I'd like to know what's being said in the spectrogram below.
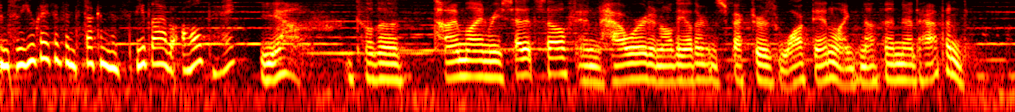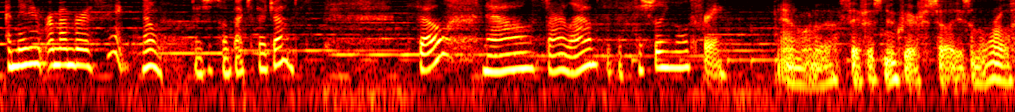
And so you guys have been stuck in this speed lab all day? Yeah, until the timeline reset itself and Howard and all the other inspectors walked in like nothing had happened. And they didn't remember a thing. No, they just went back to their jobs. So now Star Labs is officially mold free. And one of the safest nuclear facilities in the world.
